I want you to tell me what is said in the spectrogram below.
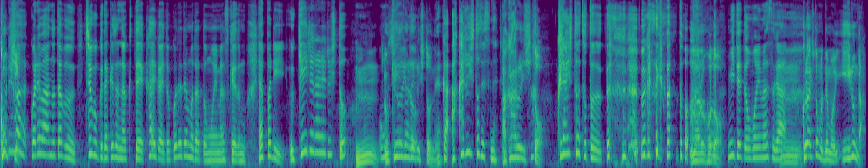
これはこれはあの多分中国だけじゃなくて海外どこででもだと思いますけれどもやっぱり受け入れられる人？うん。受け入れられる人ね。が明るい人ですね。明るい人。暗い人はちょっと 向かないかなとなるほど。見てて思いますが、うん。暗い人もでもいるんだ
